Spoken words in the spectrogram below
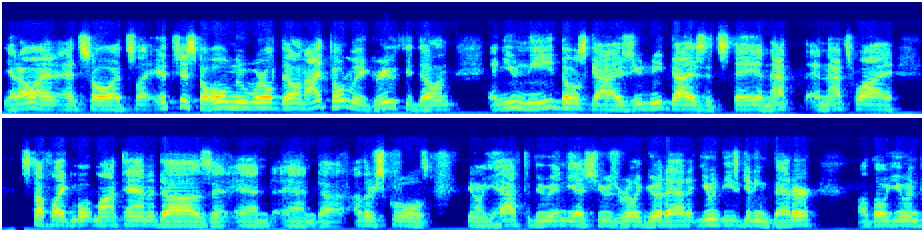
You know, and, and so it's like it's just a whole new world, Dylan. I totally agree with you, Dylan. And you need those guys. You need guys that stay, and that and that's why stuff like Montana does, and and, and uh, other schools. You know, you have to do. NDSU is really good at it. UND's getting better although UND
